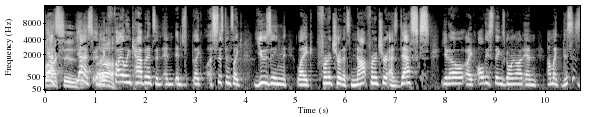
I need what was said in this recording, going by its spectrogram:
Yes, boxes. Yes, and like Ugh. filing cabinets and, and, and just like assistants like using like furniture that's not furniture as desks. You know, like all these things going on, and I'm like, this is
